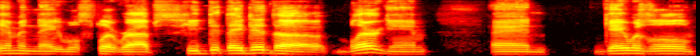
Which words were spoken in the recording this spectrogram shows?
Him and Nate will split reps. He did. They did the Blair game, and Gabe was a little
